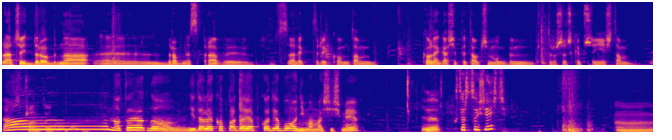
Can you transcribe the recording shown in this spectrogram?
raczej drobna, e, drobne sprawy z elektryką. Tam kolega się pytał, czy mógłbym troszeczkę przynieść tam A, sprzętu. no tak, no. Niedaleko pada jabłko od jabłoni, mama się śmieje. Y, Chcesz coś jeść? E,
